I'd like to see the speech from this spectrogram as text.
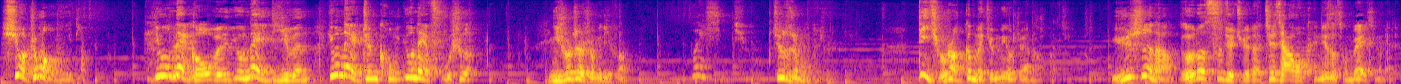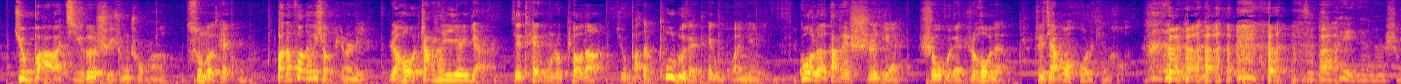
需要这么无敌，又耐高温，又耐低温，又耐真空，又耐辐射。你说这是什么地方？外星球就是这么回事。地球上根本就没有这样的环境。于是呢，俄罗斯就觉得这家伙肯定是从外星来，就把几个水熊虫啊送到太空。把它放在一个小瓶里，然后扎上一些眼儿，在太空中飘荡，就把它暴露在太空环境里。过了大概十天，收回来之后呢，这家伙活得挺好的，它可以在那儿生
